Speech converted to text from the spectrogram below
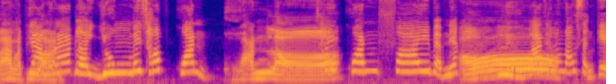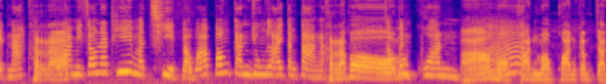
บ้างล่ะพี่อย่างวานแรกเลยยุงไม่ชอบควัน ควันเหรอ ใช้ควันไฟแบบเนี้ยอ๋อหรือว่าถ้าน้องๆสังเกตนะครับเวลามีเจ้าหน้าที่มาฉีดแบบว่าป้องกันยุงลายต่างๆอะครับผมจะเป็นควันอ๋อหมอกควันหมอกควันกำจัด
